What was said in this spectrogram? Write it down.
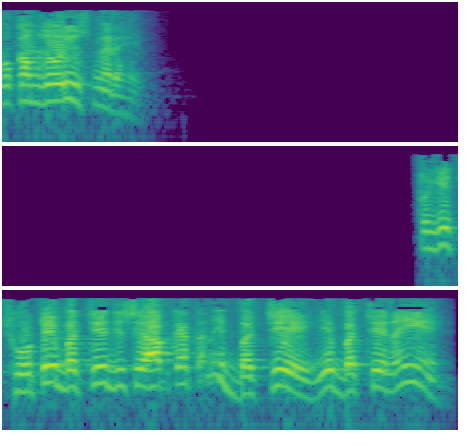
وہ کمزوری اس میں رہے گی۔ تو یہ چھوٹے بچے جسے آپ کہتے نہیں، بچے، یہ بچے نہیں ہیں۔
